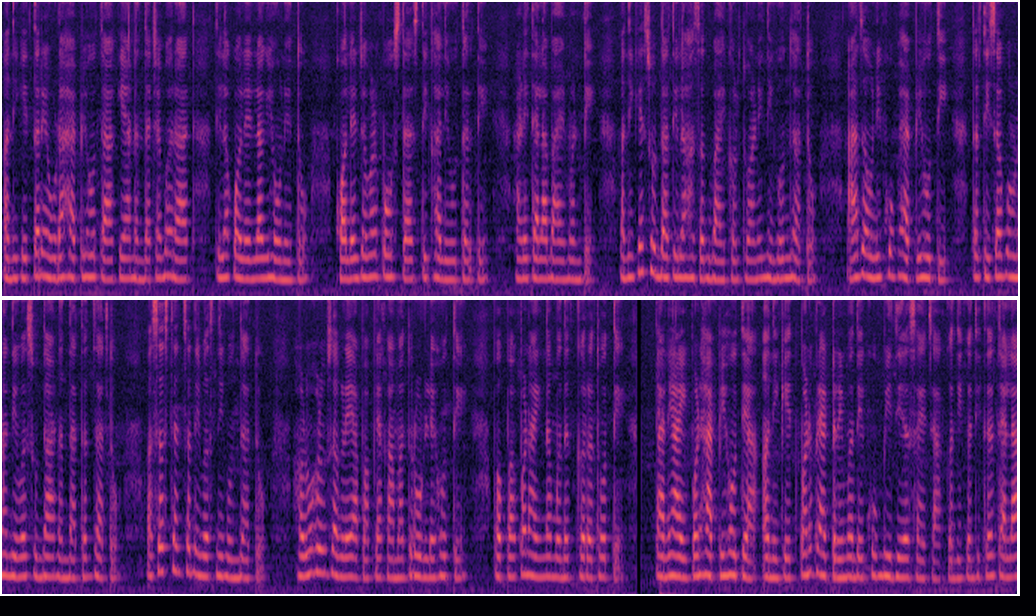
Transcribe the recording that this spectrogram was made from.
अनिकेत तर एवढा हॅपी होता की आनंदाच्या भरात तिला कॉलेजला घेऊन येतो. कॉलेजजवळ पोहोचताच ती खाली उतरते आणि त्याला बाय म्हणते. अनिकेतसुद्धा तिला हसत बाय करतो आणि निघून जातो. आज अवनी खूप हॅपी होती तर तिचा पूर्ण दिवससुद्धा आनंदातच जातो. असंच त्यांचा दिवस निघून जातो. हळूहळू सगळे आपापल्या कामात रोडले होते. पप्पा पण आईंना मदत करत होते. त्याने आई पण हॅपी होत्या. अनिकेत पण फॅक्टरीमध्ये खूप बिझी असायचा. कधी कधी तर त्याला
